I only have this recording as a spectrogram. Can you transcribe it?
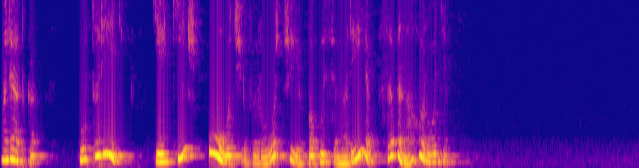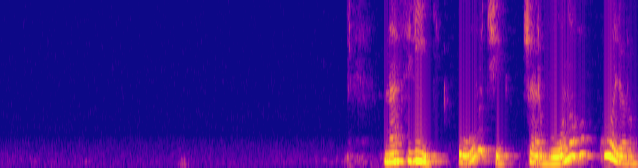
Малятка, повторіть, які ж овочі вирощує бабуся Марія в себе на городі. Назвіть овочі червоного кольору.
